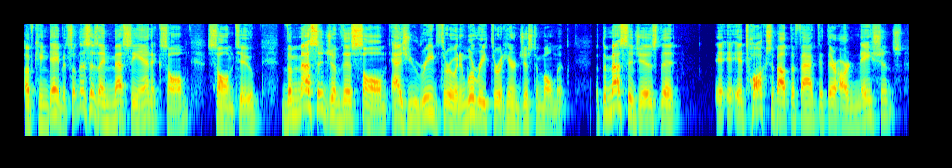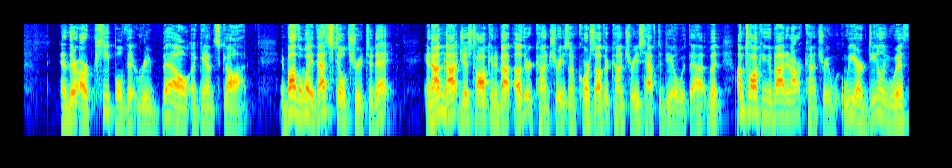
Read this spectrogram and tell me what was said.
of King David. So this is a messianic psalm, Psalm 2. The message of this psalm, as you read through it, and we'll read through it here in just a moment, but the message is that it, it talks about the fact that there are nations and there are people that rebel against God. And by the way, that's still true today. And I'm not just talking about other countries. Of course, other countries have to deal with that, but I'm talking about in our country. We are dealing with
